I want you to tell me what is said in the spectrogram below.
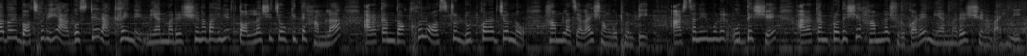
তবে ওই বছরই আগস্টে রাখাইনে মিয়ানমারের সেনাবাহিনীর তল্লাশি চৌকিতে হামলা, আরাকান দখল অস্ত্র লুট করার জন্য হামলা চালায় সংগঠনটি। আরসা নির্মূলের উদ্দেশ্যে আরাকান প্রদেশে হামলা শুরু করে মিয়ানমারের সেনাবাহিনী।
